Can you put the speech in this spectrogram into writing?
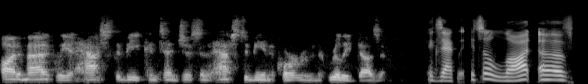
automatically it has to be contentious and it has to be in a courtroom and it really doesn't. Exactly. It's a lot of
